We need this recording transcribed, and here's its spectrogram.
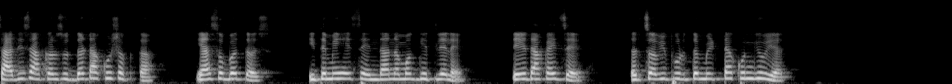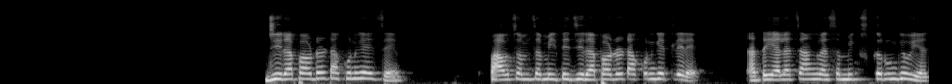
साधी साखर सुद्धा टाकू शकता. यासोबतच इथे मी हे सेंदा नमक घेतलेलं आहे. ते टाकायचंय तर चवीपुरतं मीठ टाकून घेऊयात. जिरा पावडर टाकून घ्यायचंय पाव चमचा मी इथे जिरा पावडर टाकून घेतलेलं आहे. आता याला चांगलं असं मिक्स करून घेऊयात.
